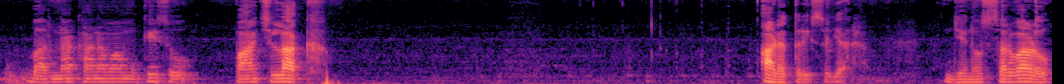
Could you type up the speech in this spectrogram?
બહારના ખાનામાં મૂકીશું પાંચ લાખ. આડત્રીસ હજાર. જેનો સરવાળો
